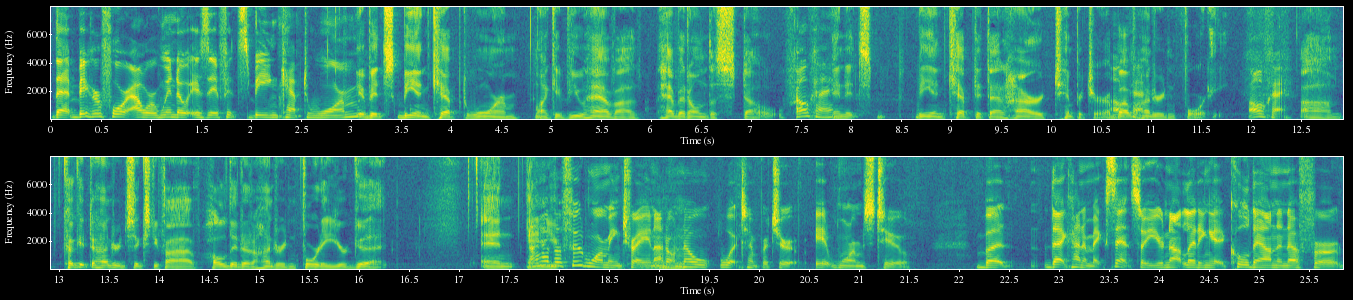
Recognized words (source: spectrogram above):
That bigger four-hour window is if it's being kept warm. If it's being kept warm, like if you have a have it on the stove, Okay. and it's being kept at that higher temperature above Okay. 140, okay. um, cook it to 165, hold it at 140, you're good. And, I have you, a food warming tray, and I Mm-hmm. don't know what temperature it warms to, but that kind of makes sense. So you're not letting it cool down enough for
